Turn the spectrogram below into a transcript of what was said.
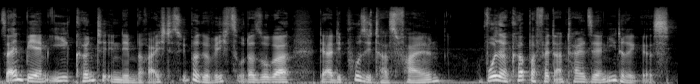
Sein BMI könnte in den Bereich des Übergewichts oder sogar der Adipositas fallen, obwohl sein Körperfettanteil sehr niedrig ist.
